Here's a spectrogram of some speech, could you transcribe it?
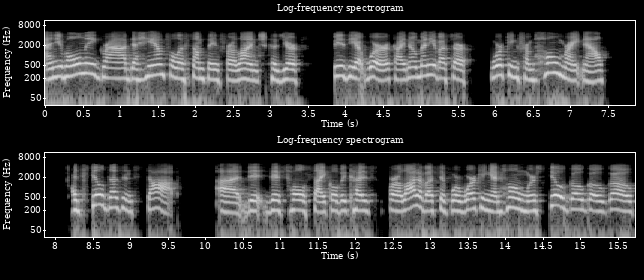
and you've only grabbed a handful of something for lunch because you're busy at work. I know many of us are working from home right now. It still doesn't stop uh, th- this whole cycle because for a lot of us, if we're working at home, we're still go, go, go,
